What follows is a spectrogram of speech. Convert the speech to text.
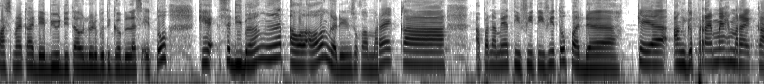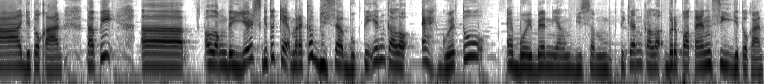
pas mereka debut di tahun 2013 itu kayak sedih banget awal-awal nggak ada yang suka mereka apa namanya TV-TV tuh pada kayak anggap remeh mereka gitu kan tapi uh, along the years gitu kayak mereka bisa buktiin kalau eh gue tuh eh boy band yang bisa membuktikan kalau berpotensi gitu kan.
